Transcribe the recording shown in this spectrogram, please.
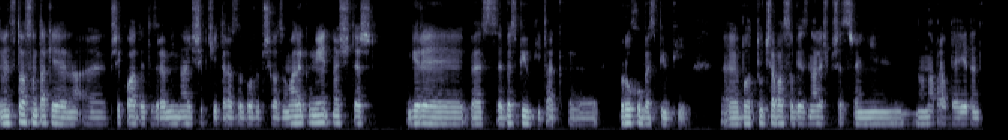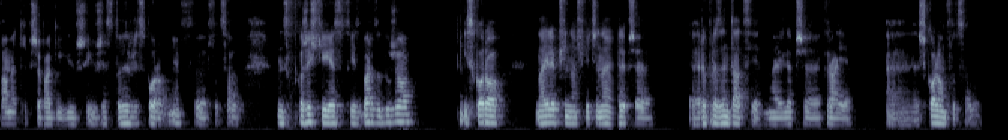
Więc to są takie e, przykłady, które mi najszybciej teraz do głowy przychodzą, ale umiejętność też gry bez, bez piłki, tak? E, ruchu bez piłki, bo tu trzeba sobie znaleźć przestrzeń, no naprawdę 1-2 metry przewagi już, już jest to już sporo nie? w, futsalu. Więc korzyści jest, jest bardzo dużo i skoro najlepsi na świecie, najlepsze e, reprezentacje, najlepsze kraje e, szkolą futsalu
